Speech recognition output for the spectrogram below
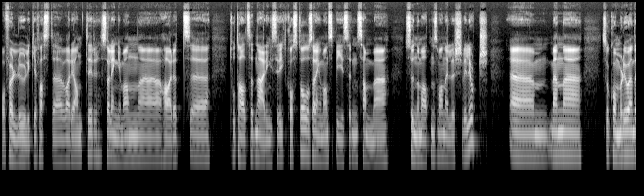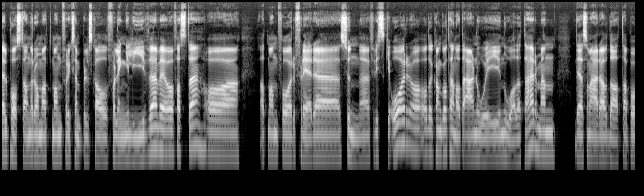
å følge ulike fastevarianter så lenge man har et totalt sett næringsrikt kosthold, og så lenge man spiser den samme sunne maten som man ellers ville gjort. Ehm, men eh, så kommer det jo en del påstander om at man f.eks. For skal forlenge livet ved å faste. og at man får flere sunne, friske år. Og, det kan godt hende at det er noe i noe av dette her, men det som er av data på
